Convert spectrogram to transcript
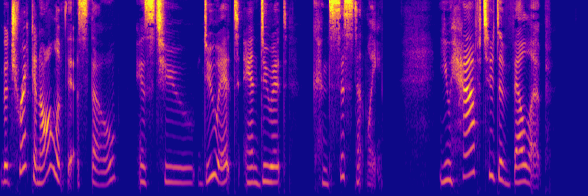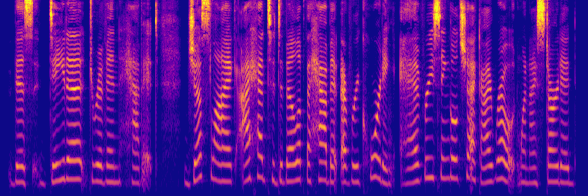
The trick in all of this, though, is to do it and do it consistently. You have to develop this data driven habit. Just like I had to develop the habit of recording every single check I wrote when I started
